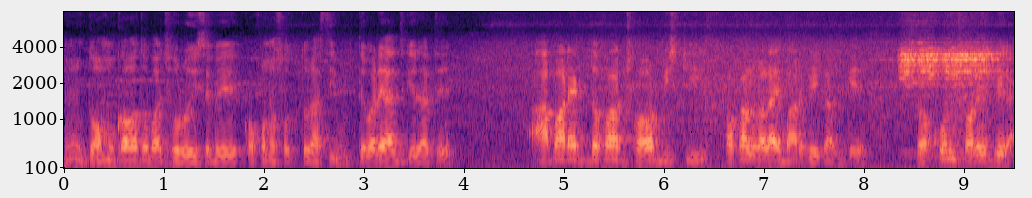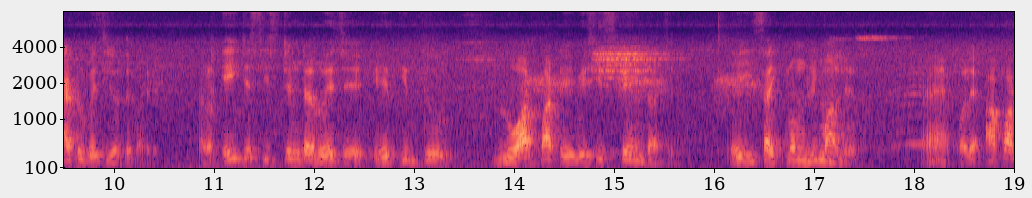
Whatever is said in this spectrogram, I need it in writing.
হুম দমকা অথবা ঝোড়ো হিসেবে কখনো সত্তর আশি উঠতে পারে আজকে রাতে। আবার এক দফা ঝড় বৃষ্টি সকালবেলায় বাড়বে কালকে। তখন ঝড়ের বেগ একটু বেশি হতে পারে। কারণ এই যে সিস্টেমটা রয়েছে, এর কিন্তু লোয়ার পার্টে বেশি স্ট্রেংথ আছে। এই সাইক্লোন রিমালের হ্যাঁ ফলে আপার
